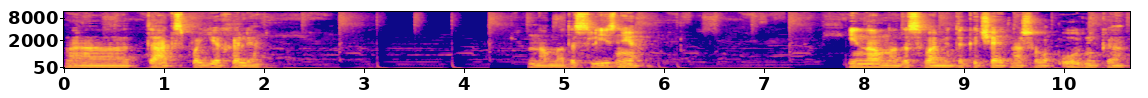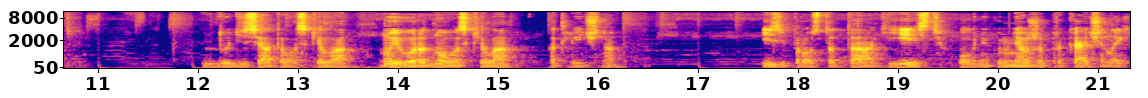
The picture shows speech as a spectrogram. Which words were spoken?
А, так, поехали. Нам надо слизни. И нам надо с вами докачать нашего огника до 10 скилла. Ну, его родного скилла. Отлично. Изи просто. Так, есть. Огник у меня уже прокачанный.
